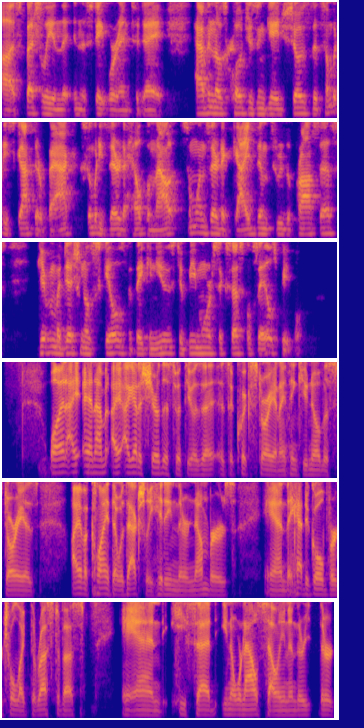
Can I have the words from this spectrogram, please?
uh, especially in the in the state we're in today. Having those coaches engaged shows that somebody's got their back, somebody's there to help them out, someone's there to guide them through the process, give them additional skills that they can use to be more successful salespeople. Well, and I and I'm, I, I got to share this with you as a as a quick story, and I think you know the story. Is I have a client that was actually hitting their numbers, and they had to go virtual like the rest of us. And he said, you know, we're now selling, and their their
